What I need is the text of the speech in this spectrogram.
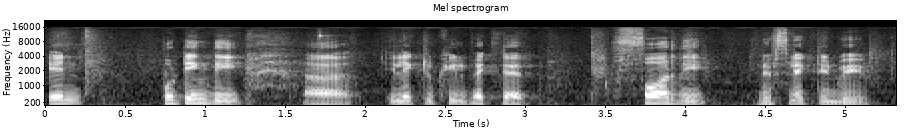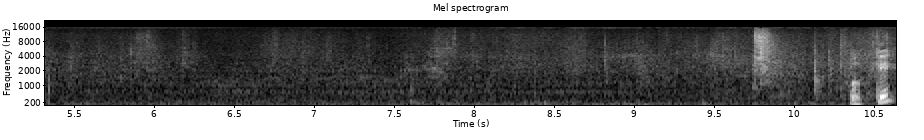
in putting the uh, electric field vector for the reflected wave. Okay.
